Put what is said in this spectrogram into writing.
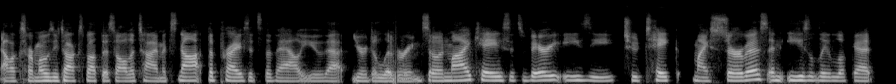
Alex Hormozi talks about this all the time. It's not the price, it's the value that you're delivering. So in my case, it's very easy to take my service and easily look at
